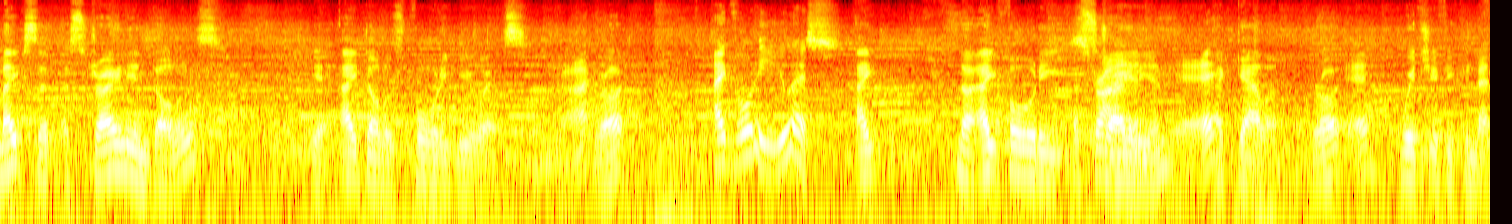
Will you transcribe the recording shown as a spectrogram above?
makes it Australian dollars. Yeah, eight dollars forty US. Right. Right. Eight forty US. Eight. No, eight forty Australian, Australian, yeah. a gallon, right? Yeah. Which, if you convert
